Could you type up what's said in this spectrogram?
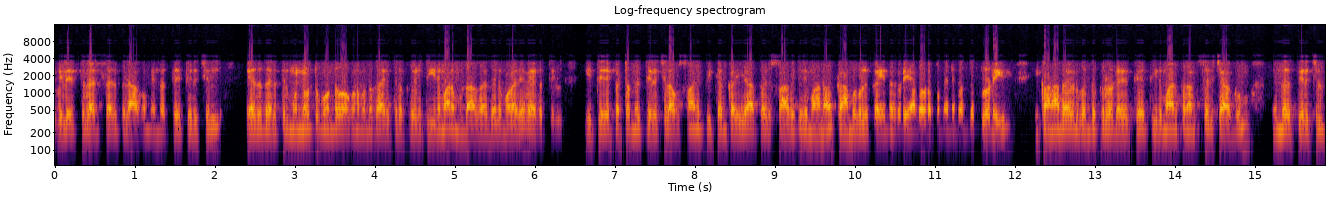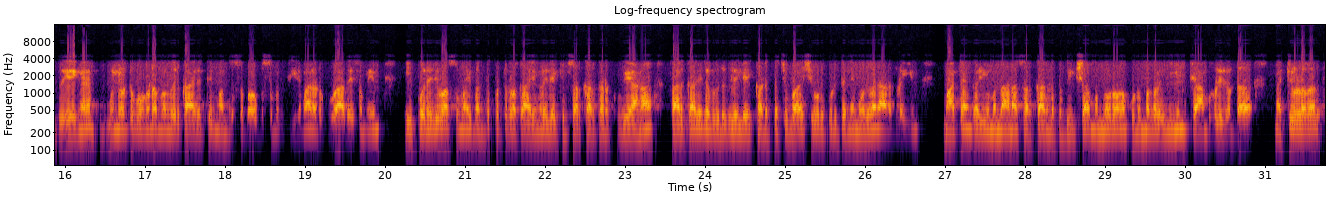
വിലയിരുത്തൽ അടിസ്ഥാനത്തിലാകും ഇന്നത്തെ തിരച്ചിൽ. ഏത് തരത്തിൽ മുന്നോട്ട് കൊണ്ടുപോകണമെന്ന കാര്യത്തിലൊക്കെ ഒരു തീരുമാനം ഉണ്ടാകുക എന്തായാലും വളരെ വേഗത്തിൽ ഈ പെട്ടെന്ന് തിരച്ചിൽ അവസാനിപ്പിക്കാൻ കഴിയാത്ത ഒരു സാഹചര്യമാണ് ക്യാമ്പുകളിൽ കഴിയുന്നവരുടെയും അതോടൊപ്പം തന്നെ ബന്ധുക്കളുടെയും ഈ കാണാതായവരുടെ ബന്ധുക്കളുടെയൊക്കെ തീരുമാനത്തിനനുസരിച്ചാകും ഇന്ന് തിരച്ചിൽ എങ്ങനെ മുന്നോട്ട് പോകണം എന്നൊരു കാര്യത്തിൽ മന്ത്രിസഭ ഉപസമിതി തീരുമാനമെടുക്കുക. അതേസമയം ഈ പുനരധിവാസവുമായി ബന്ധപ്പെട്ടുള്ള കാര്യങ്ങളിലേക്കും സർക്കാർ കടക്കുകയാണ്. താൽക്കാലിക വീടുകളിലേക്ക് അടുത്ത ചൊവ്വാഴ്ചയോട് കൂടി തന്നെ മുഴുവൻ ആളുകളെയും മാറ്റാൻ കഴിയുമെന്നാണ് സർക്കാരിന്റെ പ്രതീക്ഷ. മുന്നൂറോളം കുടുംബങ്ങൾ ഇനിയും ക്യാമ്പുകളിലുണ്ട്. മറ്റുള്ളവർ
